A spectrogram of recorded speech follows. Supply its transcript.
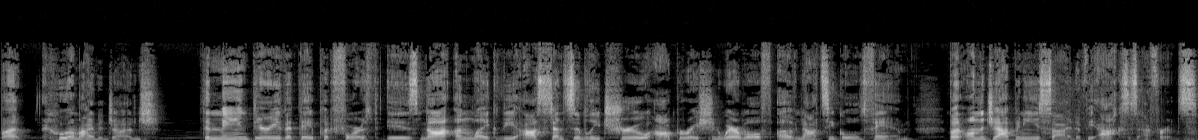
But who am I to judge? The main theory that they put forth is not unlike the ostensibly true Operation Werewolf of Nazi gold fame, but on the Japanese side of the Axis efforts.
